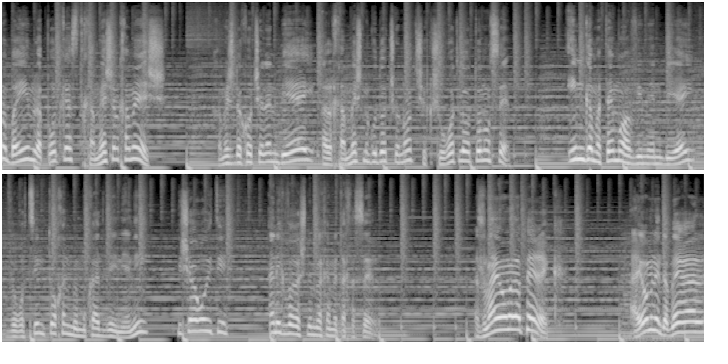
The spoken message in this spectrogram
הבאים לפודקאסט 5 על 5. 5 דקות של NBA על 5 נקודות שונות שקשורות לאותו נושא. אם גם אתם אוהבים NBA ורוצים תוכן ממוקד וענייני, תישארו איתי. אני כבר אשלים לכם את החסר. אז מה היום על הפרק? היום נדבר על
